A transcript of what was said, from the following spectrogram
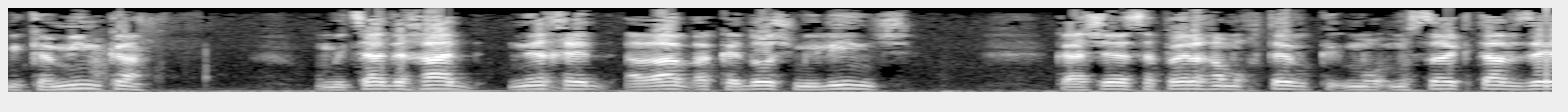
מקמינקה, ומצד אחד נכד הרב הקדוש מלינץ', כאשר אספר לך מוכתב, מוסר כתב זה.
